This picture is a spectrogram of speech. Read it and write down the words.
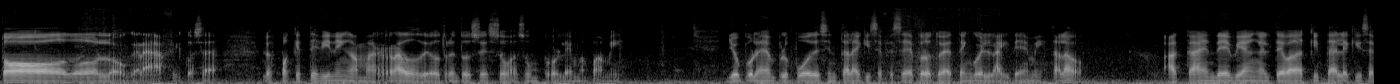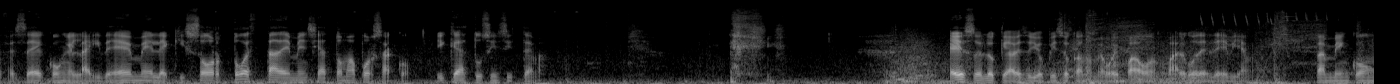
todo lo gráfico. O sea, los paquetes vienen amarrados de otro, entonces eso va a ser un problema para mí. Yo, por ejemplo, puedo desinstalar XFCE, pero todavía tengo el IDM instalado. Acá en Debian él te va a quitar el XFCE con el IDM, el XOR, toda esta demencia toma por saco y quedas tú sin sistema. Eso es lo que a veces yo pienso cuando me voy para, algo de Debian. También con,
